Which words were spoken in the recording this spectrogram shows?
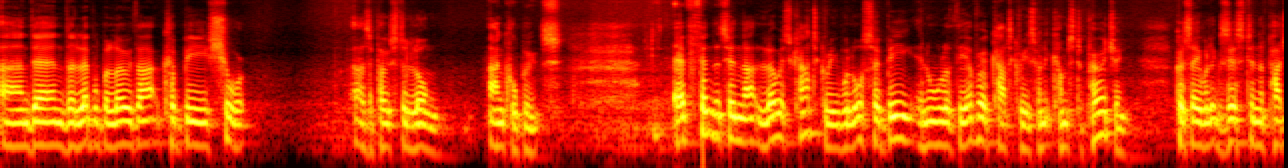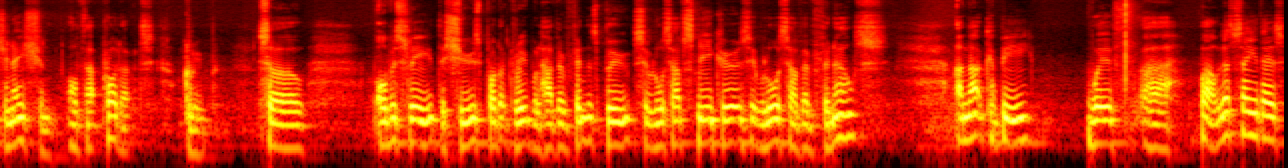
And then the level below that could be short as opposed to long ankle boots. Everything that's in that lowest category will also be in all of the other categories when it comes to purging because they will exist in the pagination of that product group. So obviously the shoes product group will have everything that's boots, it will also have sneakers, it will also have everything else. And that could be with, uh, well, let's say there's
